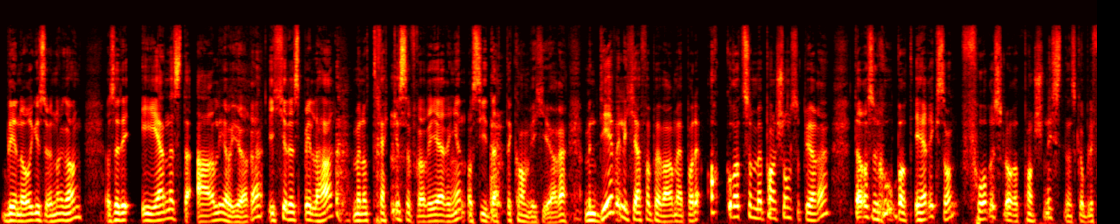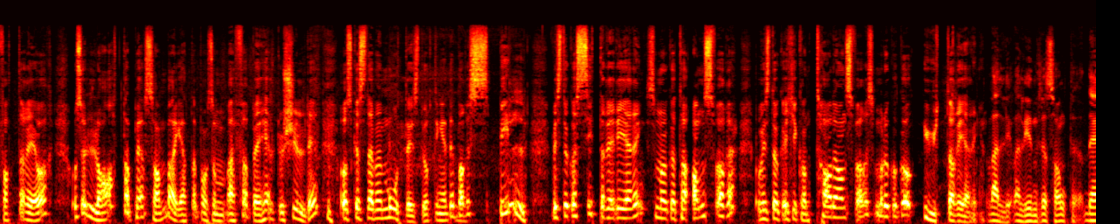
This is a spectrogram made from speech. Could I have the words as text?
blir Norges undergang, altså det eneste ærlige å gjøre, ikke det spillet her, men å trekke seg fra regjeringen og si dette kan vi ikke gjøre. Men det vil ikke Frp være med på. Det er akkurat som med pensjonsoppgjøret, der altså Robert Eriksson foreslår at pensjonistene skal bli fattigere i år, og så later Per Sandberg etterpå som Frp er helt uskyldig og skal stemme mot det i Stortinget. Det er bare spill. Hvis dere sitter i regjering, så må dere ta ansvaret, og hvis dere ikke kan ta det ansvaret, så må dere gå ut av regjeringen. Veldig, veldig interessant. Det,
